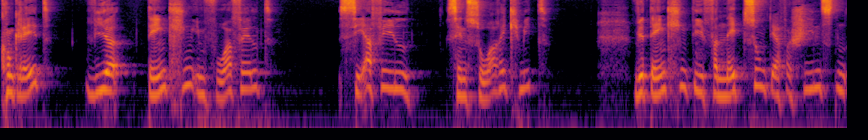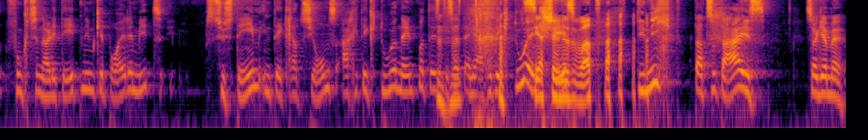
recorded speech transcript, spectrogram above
konkret, wir denken im Vorfeld sehr viel Sensorik mit. Wir denken die Vernetzung der verschiedensten Funktionalitäten im Gebäude mit. Systemintegrationsarchitektur nennt man das. Das mhm. heißt, eine Architektur Sehr entsteht, schönes Wort. die nicht dazu da ist, sage ich mal,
